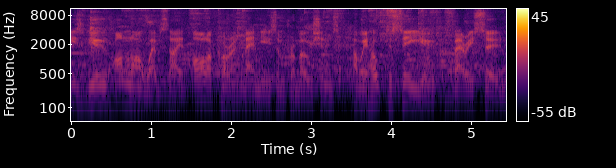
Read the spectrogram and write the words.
Please view on our website all our current menus and promotions and we hope to see you very soon.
